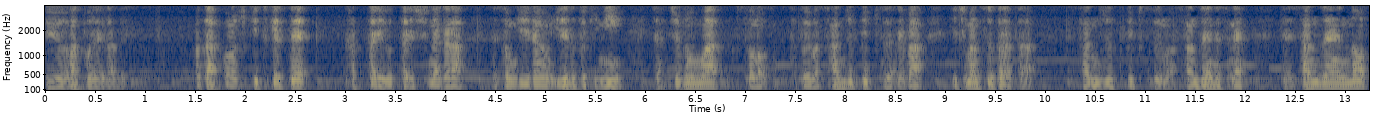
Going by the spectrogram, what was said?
いうようなトレーダーです。また、この引きつけて買ったり売ったりしながら損切りラインを入れるときに、じゃあ自分はその例えば30ピップスであれば、1万通貨だったら30ピップスというのは3000円ですね。え3000円の、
